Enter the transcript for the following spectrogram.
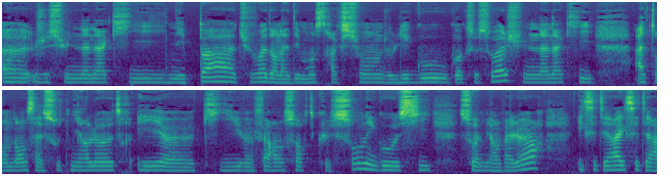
Euh, je suis une nana qui n'est pas, tu vois, dans la démonstration de l'ego ou quoi que ce soit. Je suis une nana qui a tendance à soutenir l'autre et euh, qui va faire en sorte que son ego aussi soit mis en valeur, etc., etc.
